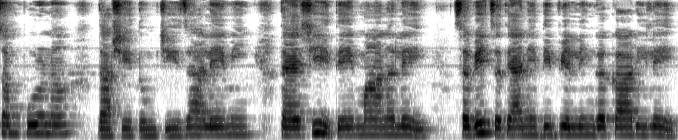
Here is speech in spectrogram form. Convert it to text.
संपूर्ण. दाशी तुमची झाले मी त्याशी ते मानले. सवेच त्याने दिव्यलिंग काढिले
